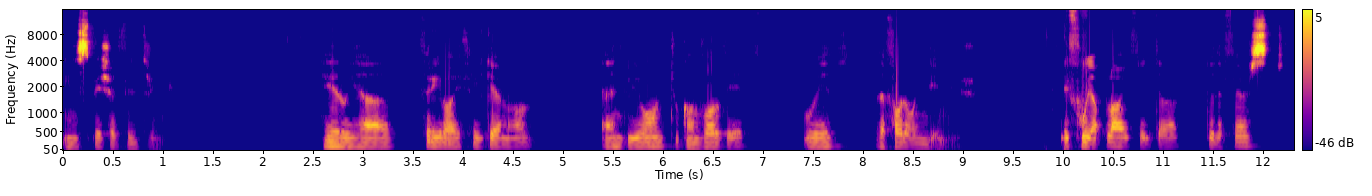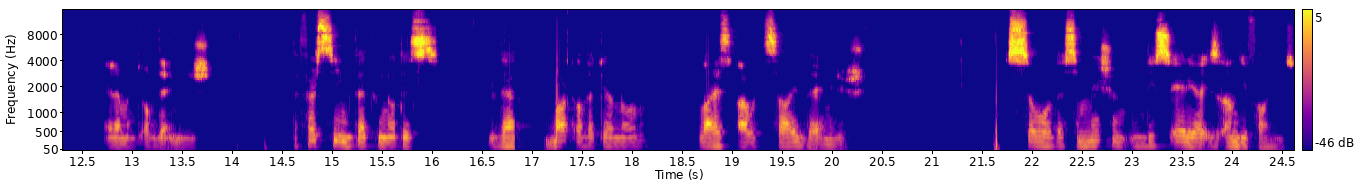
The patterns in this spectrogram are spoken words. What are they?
in spatial filtering. Here we have 3 by 3 kernel and we want to convolve it with the following image. If we apply filter to the first element of the image, the first thing that we notice is that part of the kernel lies outside the image. So the summation in this area is undefined.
